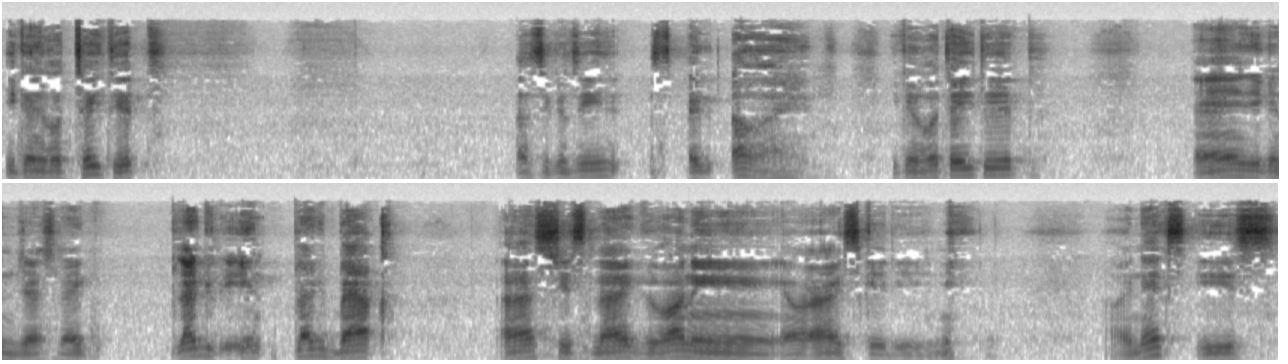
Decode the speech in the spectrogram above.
You can rotate it. As you can see, oh, you can rotate it, and you can just like plug it in, plug it back, as she's like running or ice skating. uh, next is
